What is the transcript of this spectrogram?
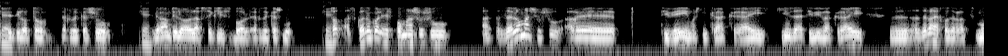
כן. עשיתי לו טוב, איך זה קשור? כן, גרמתי לו להפסיק לסבול, איך זה קשור? כן. טוב, אז קודם כל יש פה משהו שהוא, זה לא משהו שהוא הרי טבעי, מה שנקרא אקראי, כי אם זה היה טבעי ואקראי, זה, אז זה לא היה חוזר על עצמו,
